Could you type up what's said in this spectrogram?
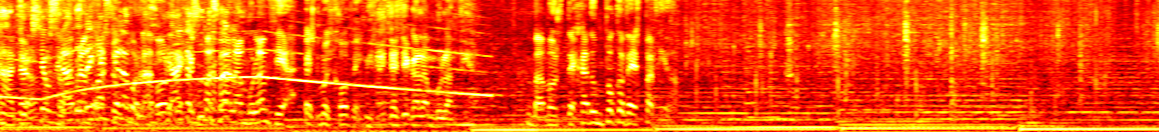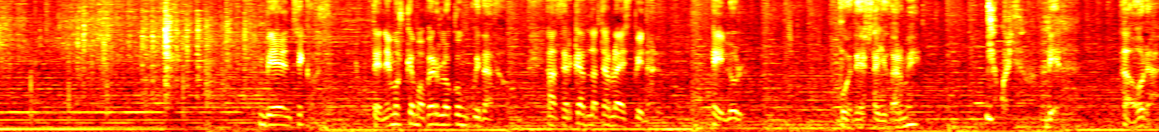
Háganse a un lado, Abran dejen paso, que la por ambulancia favor, haga dejen su pasar a la trabajo. ambulancia. Es muy joven. Mira, ya llega la ambulancia. Vamos, dejad un poco de espacio. Bien, chicos. Tenemos que moverlo con cuidado. Acercad la tabla espinal. Hey, Lul, ¿puedes ayudarme? De acuerdo. Bien. Ahora,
